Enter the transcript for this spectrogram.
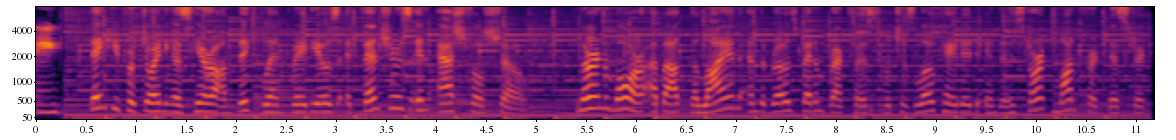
Thank Thank you for joining us here on Big Blend Radio's Adventures in Asheville show. Learn more about the Lion and the Rose Bed and Breakfast, which is located in the historic Montford district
